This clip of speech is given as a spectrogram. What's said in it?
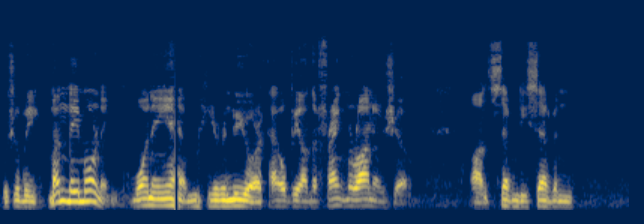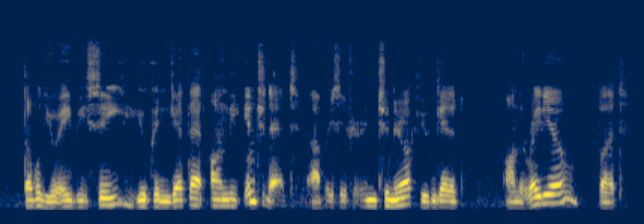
which will be Monday morning, 1 a.m. here in New York. I will be on the Frank Morano Show on 77 WABC. You can get that on the internet. Obviously, if you're into New York, you can get it on the radio, but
